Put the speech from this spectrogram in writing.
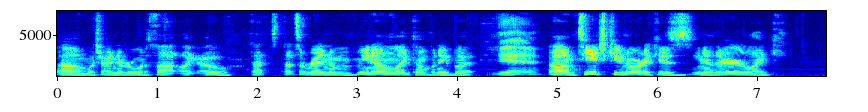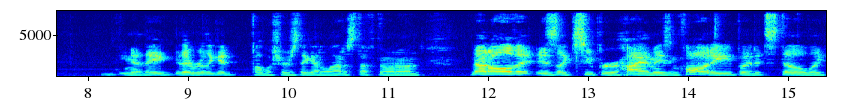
Um, which I never would have thought like, oh, that's that's a random, you know, like company, but Yeah. um, THQ Nordic is you know they're like you know they they're really good publishers. They got a lot of stuff going on. Not all of it is like super high amazing quality, but it's still like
